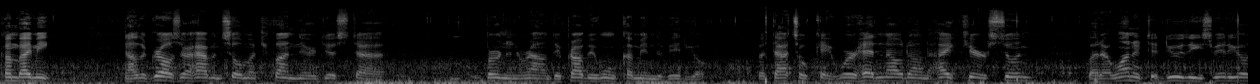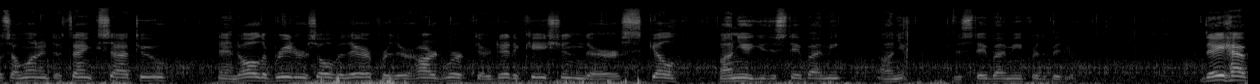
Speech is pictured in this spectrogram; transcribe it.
come by me. Now the girls are having so much fun; they're just uh, burning around. They probably won't come in the video, but that's okay. We're heading out on a hike here soon. But I wanted to do these videos. I wanted to thank Satu and all the breeders over there for their hard work, their dedication, their skill. Anya, you just stay by me. Anya, just stay by me for the video. They have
